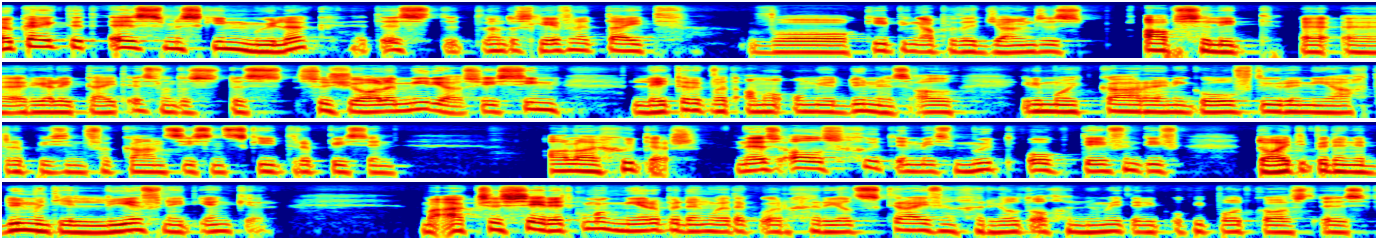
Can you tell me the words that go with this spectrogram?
Nou kyk, dit is miskien moeilik. Dit is dit want ons leef in 'n tyd waar keeping up with the Joneses absoluut 'n 'n realiteit is want ons dis sosiale media. So jy sien letterlik wat almal om jou doen is al hierdie mooi karre en die golftoere en die jagtrippies en vakansies en skitrippies en al daai goeters. Dit is alles goed en mens moet ook definitief daai tipe dinge doen want jy leef net een keer. Maar ek sou sê dit kom ook neer op 'n ding wat ek oor gereeld skryf en gereeld al genoem het in die op die podcast is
